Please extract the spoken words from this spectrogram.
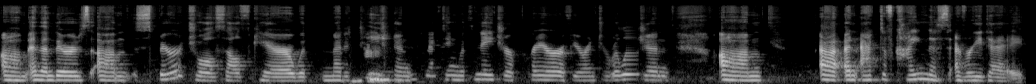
um, and then there's um, spiritual self care with meditation, connecting with nature, prayer if you're into religion. Um, uh, an act of kindness every day.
